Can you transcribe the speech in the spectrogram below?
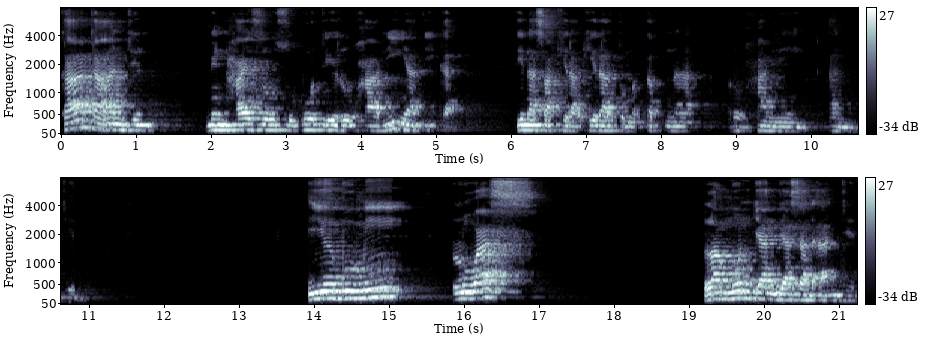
kaka anjin min haitsu subuti ruhaniyatika tina sakira-kira tumetepna rohani anjin Iya bumi luas lamun jan jasad anjin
